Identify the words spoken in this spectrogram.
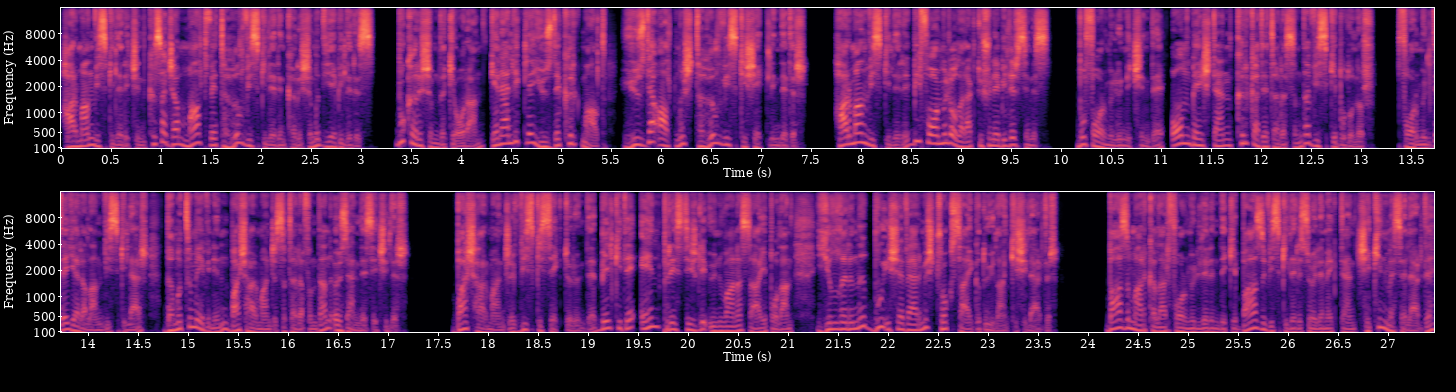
Harman viskiler için kısaca malt ve tahıl viskilerin karışımı diyebiliriz. Bu karışımdaki oran genellikle %40 malt, %60 tahıl viski şeklindedir. Harman viskileri bir formül olarak düşünebilirsiniz. Bu formülün içinde 15'ten 40 adet arasında viski bulunur. Formülde yer alan viskiler, damıtım evinin baş harmancısı tarafından özenle seçilir. Baş harmancı viski sektöründe belki de en prestijli ünvana sahip olan, yıllarını bu işe vermiş çok saygı duyulan kişilerdir. Bazı markalar formüllerindeki bazı viskileri söylemekten çekinmeseler de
